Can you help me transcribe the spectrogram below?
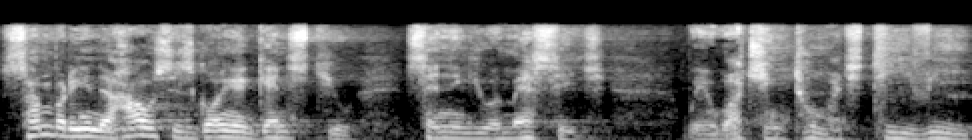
Somebody in the house is going against you, sending you a message. We're watching too much TV.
